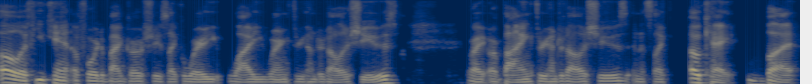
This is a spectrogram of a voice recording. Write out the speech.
oh if you can't afford to buy groceries like where you why are you wearing $300 shoes? Right or buying $300 shoes and it's like okay but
